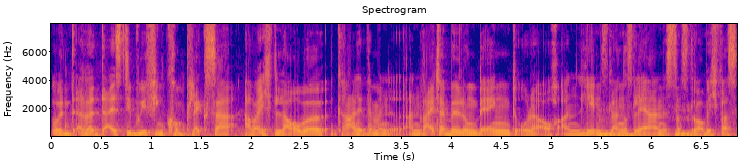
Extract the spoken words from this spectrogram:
und aber da ist die Briefing komplexer, aber ich glaube, gerade wenn man an Weiterbildung denkt oder auch an lebenslanges Lernen, ist das, glaube ich, was,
